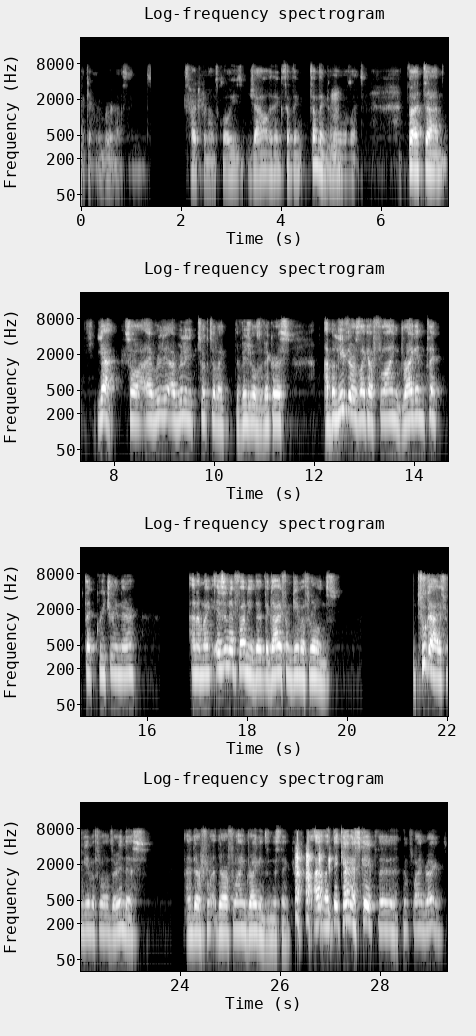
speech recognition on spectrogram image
I can't remember her last name. It's, hard to pronounce. Chloe Zhao, I think something something along those lines. But um, yeah, so I really I really took to like the visuals of Ikaris. I believe there was like a flying dragon type type creature in there, and I'm like, isn't it funny that the guy from Game of Thrones, two guys from Game of Thrones are in this, and there fl- there are flying dragons in this thing. I, like they can't escape the, the flying dragons.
